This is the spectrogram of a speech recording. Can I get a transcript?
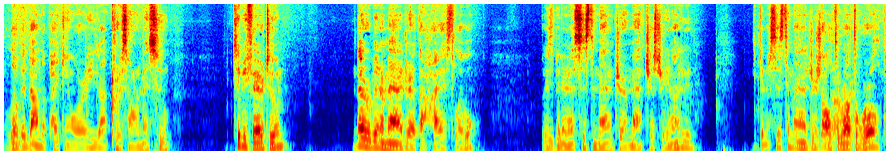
a little bit down the pecking order. You got Chris Armas, who, to be fair to him, never been a manager at the highest level, but he's been an assistant manager at Manchester United. He's been assistant managers all throughout the world.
